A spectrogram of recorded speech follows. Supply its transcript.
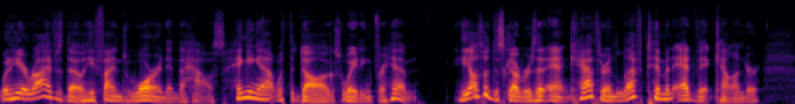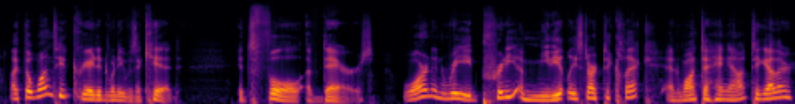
When he arrives, though, he finds Warren in the house, hanging out with the dogs, waiting for him. He also discovers that Aunt Catherine left him an advent calendar, like the ones he'd created when he was a kid. It's full of dares. Warren and Reed pretty immediately start to click and want to hang out together.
